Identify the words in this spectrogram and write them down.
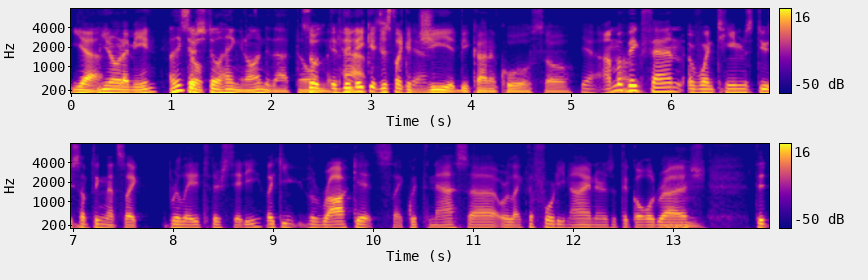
yeah. You know what I mean? I think so, they're still hanging on to that though. So the if they make it just like a Yeah. G, it'd be kind of cool. So yeah. I'm a Um, big fan of when teams do something that's like related to their city. Like you, the Rockets, like with NASA, or like the 49ers with the Gold Mm-hmm. Rush. The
